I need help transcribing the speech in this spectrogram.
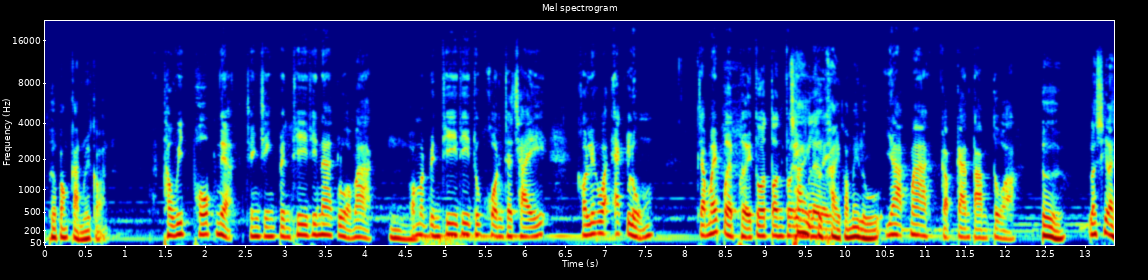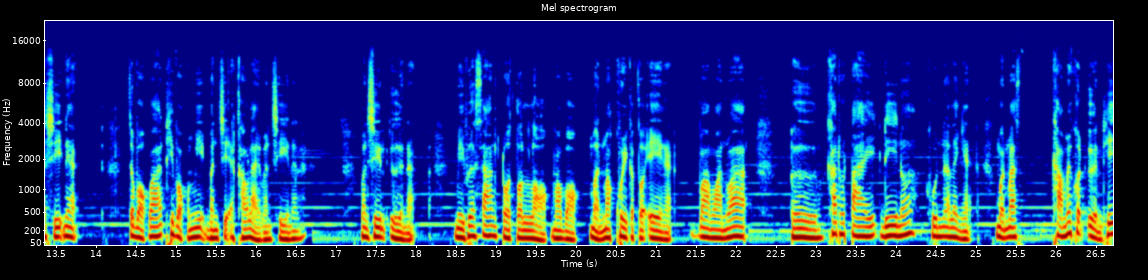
เพื่อป้องกันไว้ก่อน ทวิตพบเนี่ย จริง ๆ เป็นที่ที่น่ากลัวมากอืมเพราะมันเป็นที่ที่ทุกคนจะใช้ เขาเรียกว่าแอคหลุม จะไม่เปิดเผยตัวตนตัวเองเลยใช่คือใครก็ไม่รู้ ยากมากกับการตามตัว เออ แล้วชิราชิเนี่ย จะบอกว่าที่บอกว่ามีบัญชี account หลายบัญชีนั่นแหละบัญชีอื่นๆอะ มีเพื่อสร้างตัวตนหลอกมาบอกเหมือนมาคุยกับตัวเองอะประมาณว่า เออฆ่าตัวตายดีเนาะคุณอะไรเงี้ยเหมือนมาทำให้คนอื่นที่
